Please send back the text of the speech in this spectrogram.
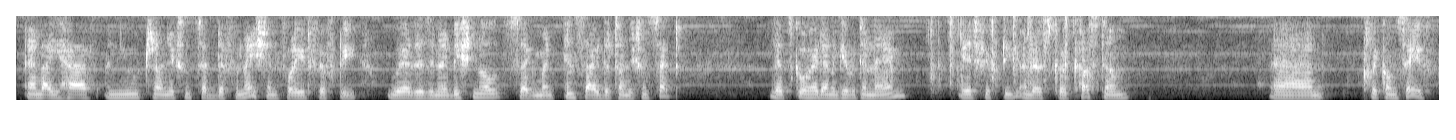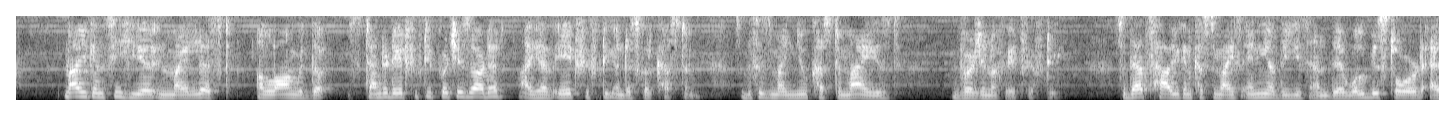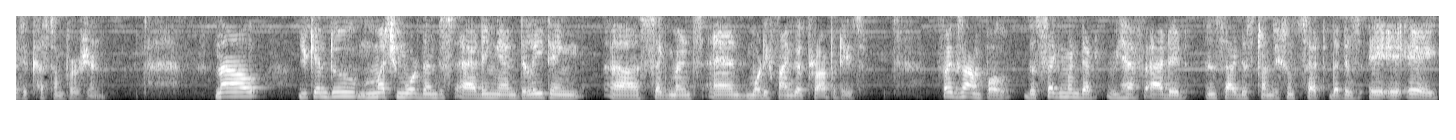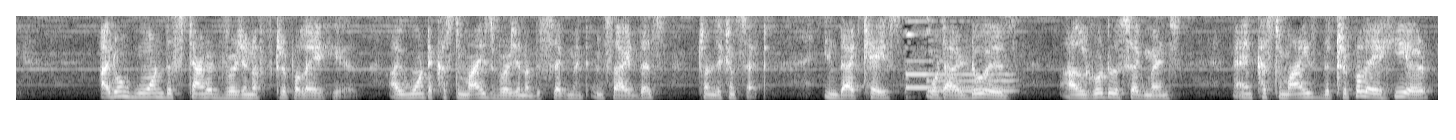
and I have a new transaction set definition for 850 where there is an additional segment inside the transaction set. Let's go ahead and give it a name 850 underscore custom and click on save. Now you can see here in my list along with the standard 850 purchase order I have 850 underscore custom. So this is my new customized version of 850. So that's how you can customize any of these and they will be stored as a custom version. Now you can do much more than just adding and deleting uh, segments and modifying their properties. For example, the segment that we have added inside this transaction set that is AAA, I don't want the standard version of AAA here. I want a customized version of the segment inside this transaction set. In that case, what I'll do is I'll go to the segments and customize the AAA here,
